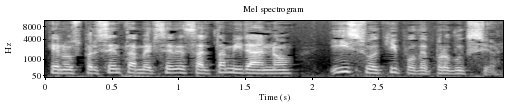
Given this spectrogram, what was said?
que nos presenta Mercedes Altamirano y su equipo de producción.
